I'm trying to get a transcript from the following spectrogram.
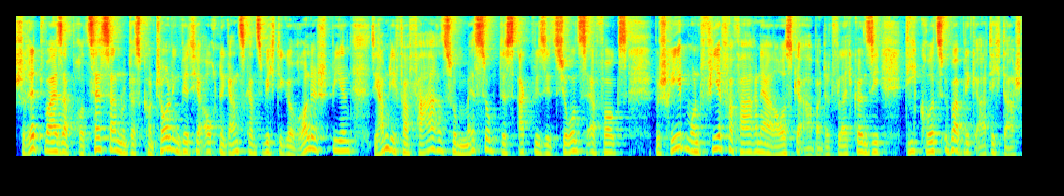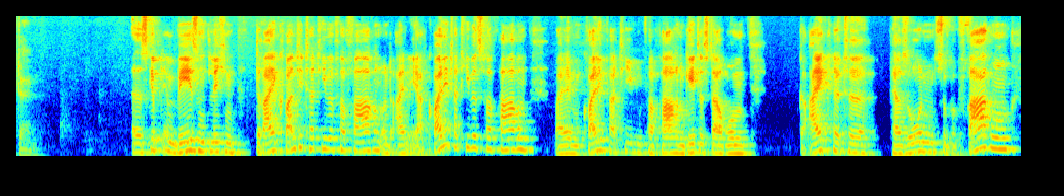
schrittweiser Prozess sein und das Controlling wird hier auch eine ganz, ganz wichtige Rolle spielen. Sie haben die Verfahren zur Messung des Akquisitionserfolgs beschrieben und vier Verfahren herausgearbeitet. Vielleicht können Sie die kurz überblickartig darstellen. Also es gibt im Wesentlichen drei quantitative Verfahren und ein eher qualitatives Verfahren. Bei dem qualitativen Verfahren geht es darum, geeignete Personen zu befragen,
